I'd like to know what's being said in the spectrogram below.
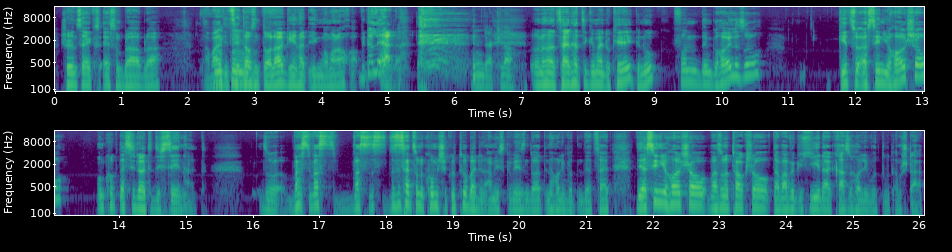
schön Sex, Essen, bla bla. Aber halt die 10.000 Dollar gehen halt irgendwann mal auch wieder leer. Ne? Hm, Ja, klar. Und nach einer Zeit hat sie gemeint, okay, genug von dem Geheule so. Geh zur Arsenio Hall Show und guck, dass die Leute dich sehen halt. So, was, was, was ist, das ist halt so eine komische Kultur bei den Amis gewesen dort in Hollywood in der Zeit. Die Arsenio Hall Show war so eine Talkshow, da war wirklich jeder krasse Hollywood-Dude am Start.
